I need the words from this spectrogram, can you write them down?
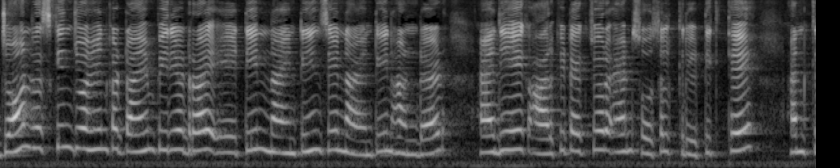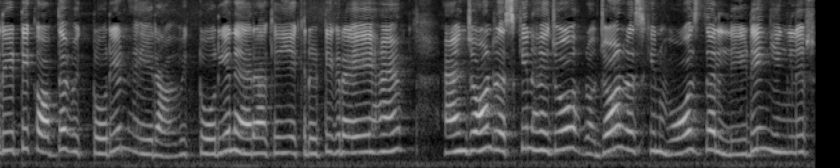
जॉन रस्किन जो है, इनका टाइम पीरियड रहा है एटीन नाइनटीन से नाइनटीन हंड्रेड एंड ये एक आर्किटेक्चर एंड सोशल क्रिटिक थे। And critic of the Victorian era Victorian era के ये क्रिटिक रहे हैं। एंड जॉन रस्किन है जो John Ruskin was the leading English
